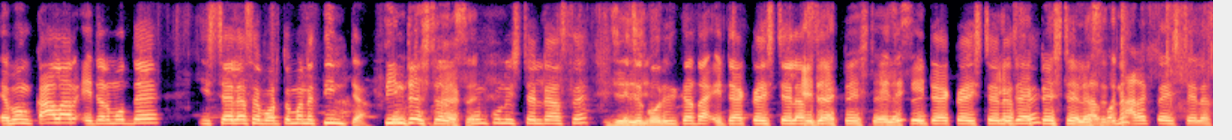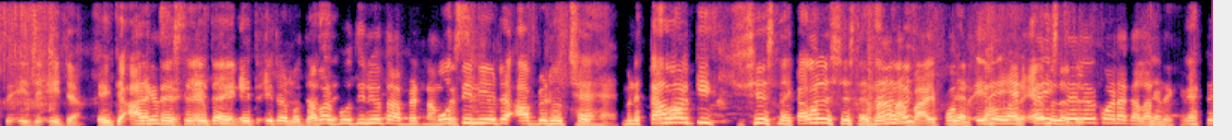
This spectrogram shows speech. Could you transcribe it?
এবং কালার এটার মধ্যে স্টাইল আছে বর্তমানে তিনটা। তিনটা কোন- style হ্যাঁ, আছে। কোন কোন স্টাইলটা আছে? এই যে। গরির কাটা এটা একটা স্টাইল আছে। এটা একটা স্টাইল আছে। এটা একটা স্টাইল এটা একটা স্টাইল আছে আরেকটা স্টাইল আছে এই যে এটা। এইটা আরেকটা স্টাইল হ্যাঁ, এটা এটার মধ্যে আবার প্রতিনিয়ত আপডেট নামতেছে। প্রতিনিয়ত আপডেট হচ্ছে। হ্যাঁ। মানে কালার কি শেষ নাই কালারের শেষ নাই না ভাই? এই যে একটা। স্টাইলের কয়টা কালার দেখেন? একটা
